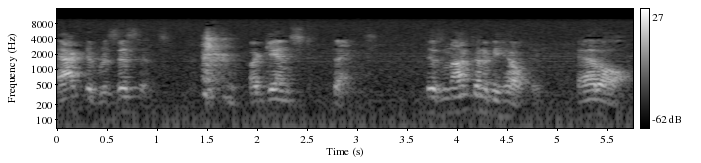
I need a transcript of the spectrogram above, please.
active resistance against things is not going to be healthy at all.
